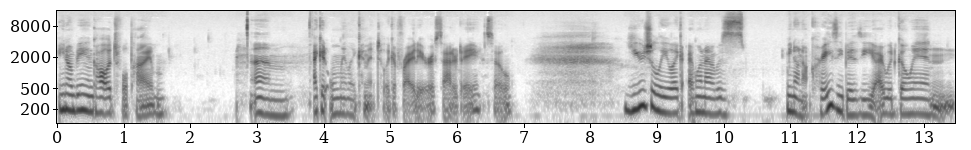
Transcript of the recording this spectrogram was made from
You know, being in college full time, um, I could only like commit to like a Friday or a Saturday. So usually, like I, when I was, you know, not crazy busy, I would go in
